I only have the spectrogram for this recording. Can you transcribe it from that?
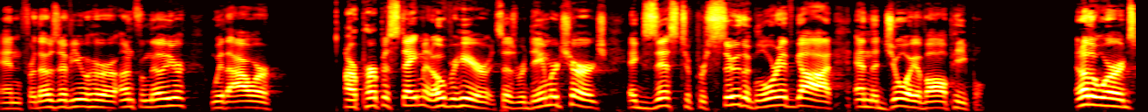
And for those of you who are unfamiliar with our, our purpose statement over here, it says Redeemer Church exists to pursue the glory of God and the joy of all people. In other words,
